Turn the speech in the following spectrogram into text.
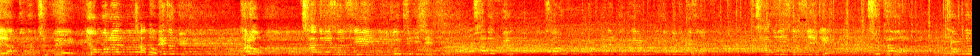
대한민국 축구의 영원한 차부. 레전드 바로 차두리 선수의 코치이신 차범근 전 국가대표팀 감독님께서 차두리 선수에게 축하와 격려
